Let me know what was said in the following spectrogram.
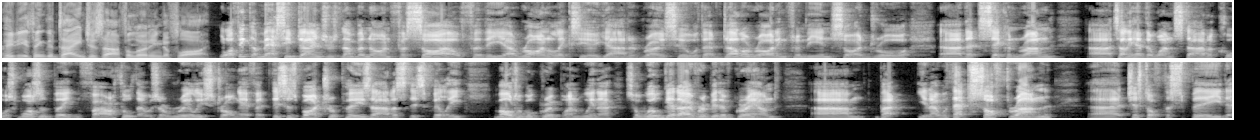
Who do you think the dangers are for learning to fly? Well, I think a massive danger is number nine for Sile for the uh, Ryan Alexio yard at Rose Hill with Abdullah riding from the inside draw. Uh, that second run, uh, it's only had the one start, of course, wasn't beaten far. I thought that was a really strong effort. This is by Trapeze Artist, this filly, multiple Group 1 winner. So we'll get over a bit of ground. Um, but you know, with that soft run, uh, just off the speed,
